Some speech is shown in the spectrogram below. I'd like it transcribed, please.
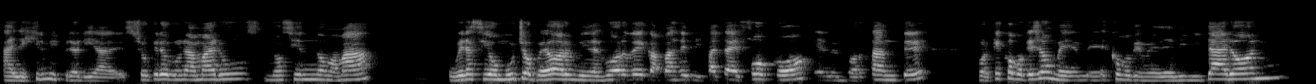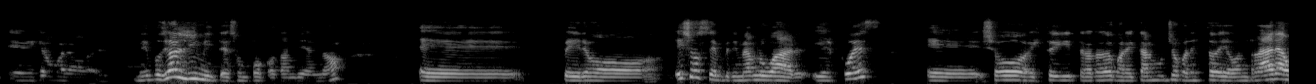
a elegir mis prioridades. Yo creo que una Maru, no siendo mamá, hubiera sido mucho peor mi desborde, capaz de mi falta de foco en lo importante, porque es como que ellos me, es como que me delimitaron, eh, dijeron, bueno, me pusieron límites un poco también, ¿no? Eh, pero ellos en primer lugar, y después eh, yo estoy tratando de conectar mucho con esto de honrar a,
